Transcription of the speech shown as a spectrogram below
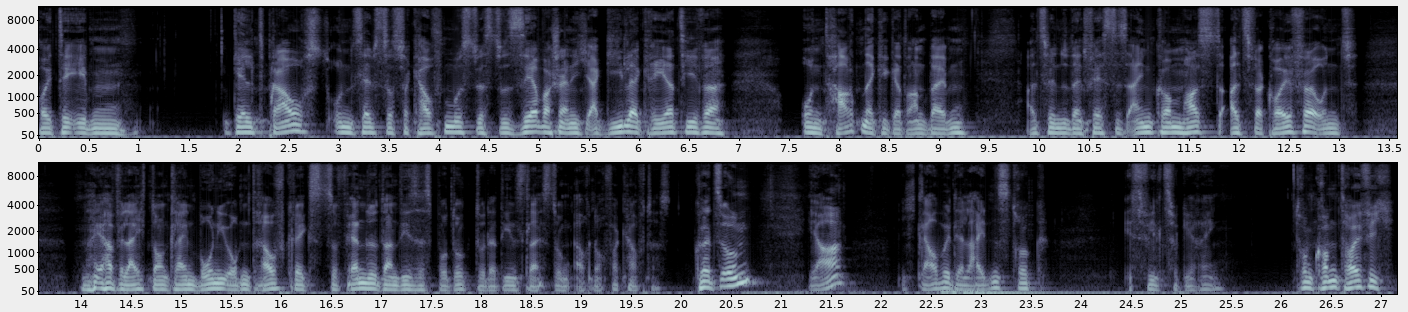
heute eben Geld brauchst und selbst was verkaufen musst, wirst du sehr wahrscheinlich agiler, kreativer und hartnäckiger dranbleiben, als wenn du dein festes Einkommen hast als Verkäufer und naja, vielleicht noch einen kleinen Boni obendrauf kriegst, sofern du dann dieses Produkt oder Dienstleistung auch noch verkauft hast. Kurzum, ja, ich glaube, der Leidensdruck ist viel zu gering. Drum kommt häufig,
